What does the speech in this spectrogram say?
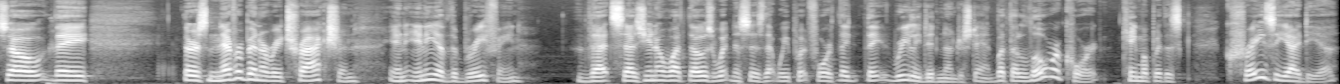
So they, there's never been a retraction in any of the briefing that says, you know what, those witnesses that we put forth, they, they really didn't understand. But the lower court came up with this crazy idea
